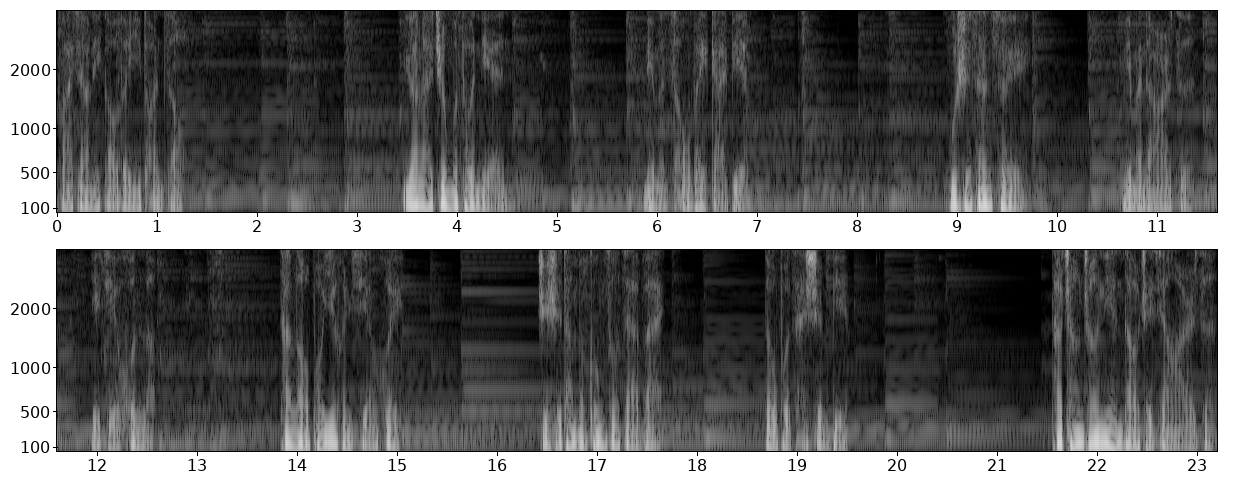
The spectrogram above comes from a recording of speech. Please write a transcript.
把家里搞得一团糟。原来这么多年，你们从未改变。五十三岁，你们的儿子也结婚了，他老婆也很贤惠。只是他们工作在外，都不在身边。他常常念叨着想儿子，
